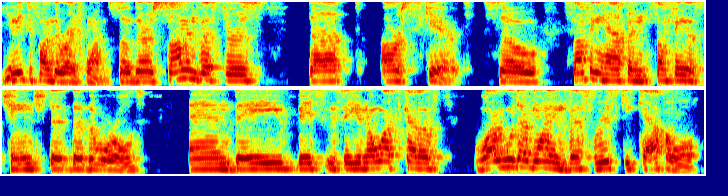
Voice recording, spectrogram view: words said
you need to find the right one. So there are some investors that are scared. So something happened, something has changed the, the, the world, and they basically say, you know what, kind of why would I want to invest risky capital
